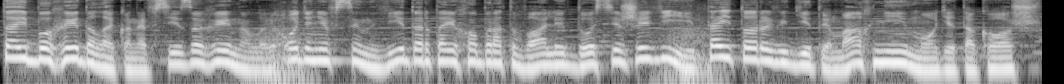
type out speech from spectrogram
Та й боги далеко не всі загинули. Одянів син Відер та його брат Валі досі живі, та й торові діти Магні і Моді також.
